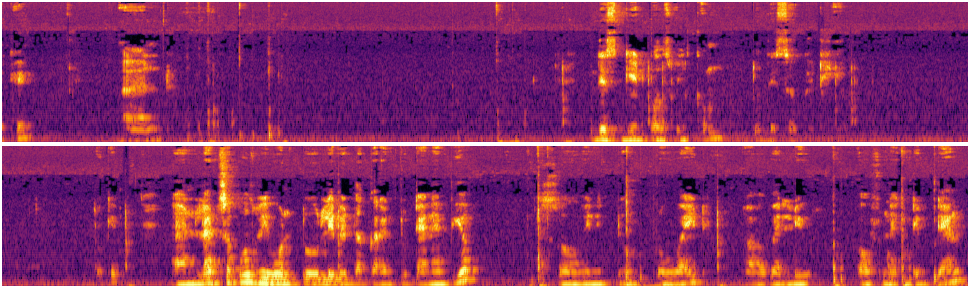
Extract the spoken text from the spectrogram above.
Okay and this gate pulse will come to this circuit here. Okay. And let's suppose we want to limit the current to 10 ampere. So we need to provide a value of negative 10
